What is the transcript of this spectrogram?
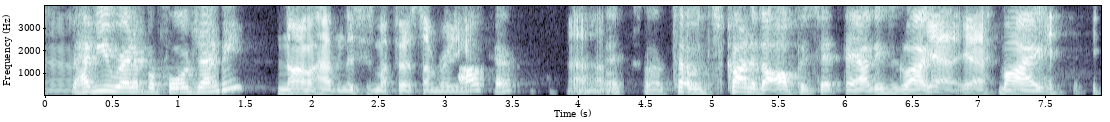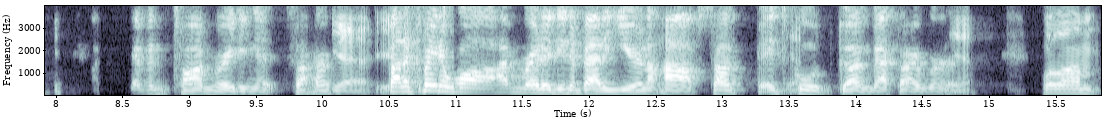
Uh, have you read it before, Jamie? no, I haven't. This is my first time reading it. Oh, okay, Um, excellent. So it's kind of the opposite now. This is like yeah, yeah, my seventh time reading it. So, yeah, yeah. but it's been a while. I haven't read it in about a year and a half, so it's Yeah. good going back over it. Yeah. Well, um,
